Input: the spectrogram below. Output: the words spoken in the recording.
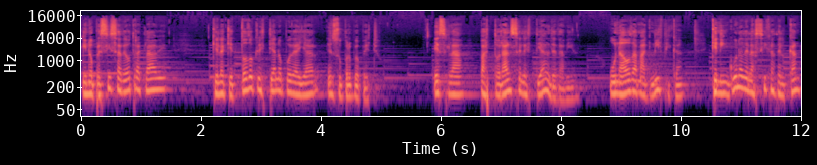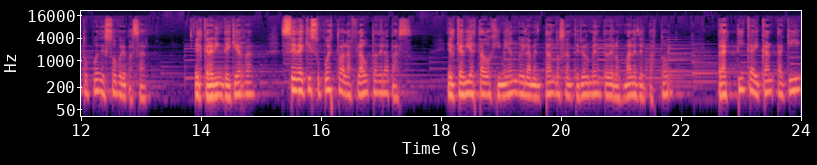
y no precisa de otra clave que la que todo cristiano puede hallar en su propio pecho. Es la pastoral celestial de David, una oda magnífica que ninguna de las hijas del canto puede sobrepasar. El clarín de guerra cede aquí su puesto a la flauta de la paz el que había estado gimiendo y lamentándose anteriormente de los males del pastor, practica y canta aquí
